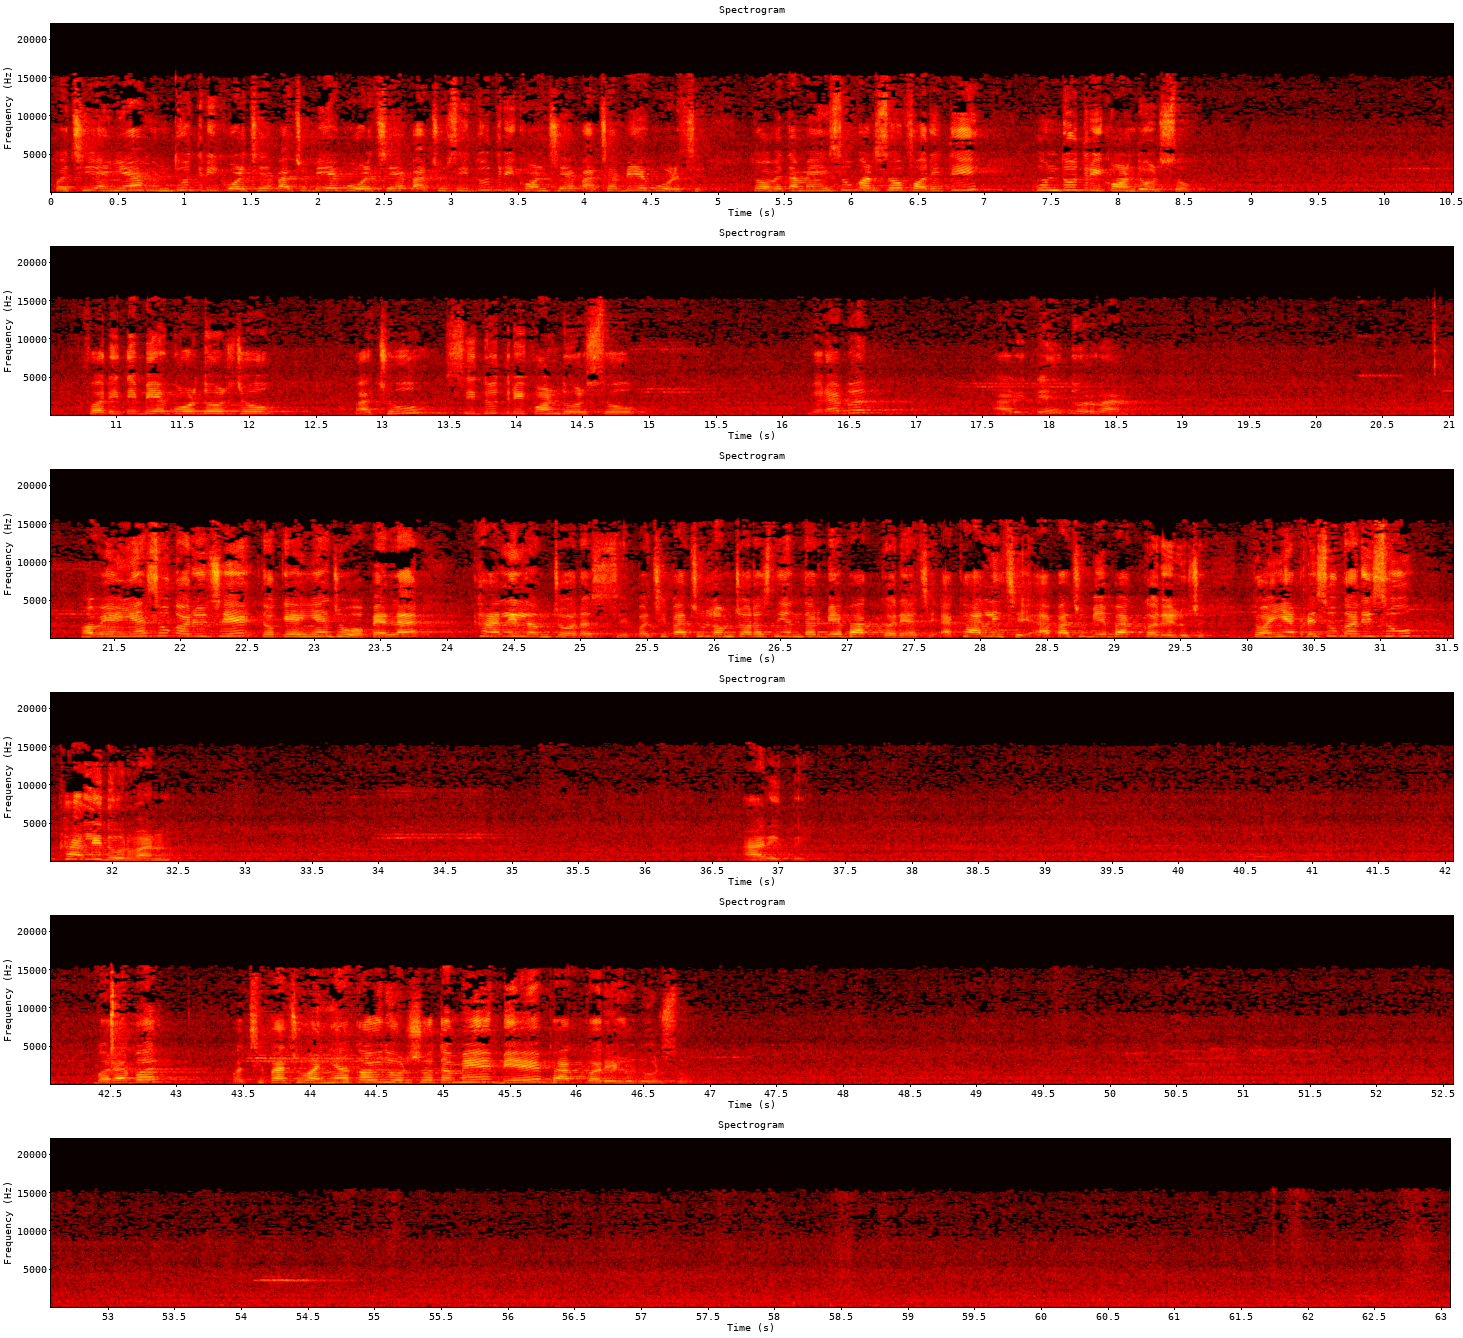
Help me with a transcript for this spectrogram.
પછી અહીંયા ઊંધું ત્રિકોણ છે, પાછું બે ગોળ છે, પાછું સીધું ત્રિકોણ છે, પાછા બે ગોળ છે. તો હવે તમે અહીં શું કરશો? ફરીથી ઊંધું ત્રિકોણ દોરશો. ફરીથી બે ગોળ દોરજો. પાછું સીધું ત્રિકોણ દોરશો. બરાબર? આ રીતે દોરવાનું. હવે અહીંયા શું કર્યું છે? તો કે અહીંયા જુઓ, પહેલાં ખાલી લંબચોરસ છે. પછી પાછું લંબચોરસની અંદર બે ભાગ કર્યા છે. આ ખાલી છે, આ પાછું બે ભાગ કરેલું છે. તો અહીં આપણે શું કરીશું? ખાલી દોરવાનું. આ રીતે. બરાબર? પછી પાછું અહીંયા કયું દોરશો તમે? બે ભાગ કરેલું દોરશો.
